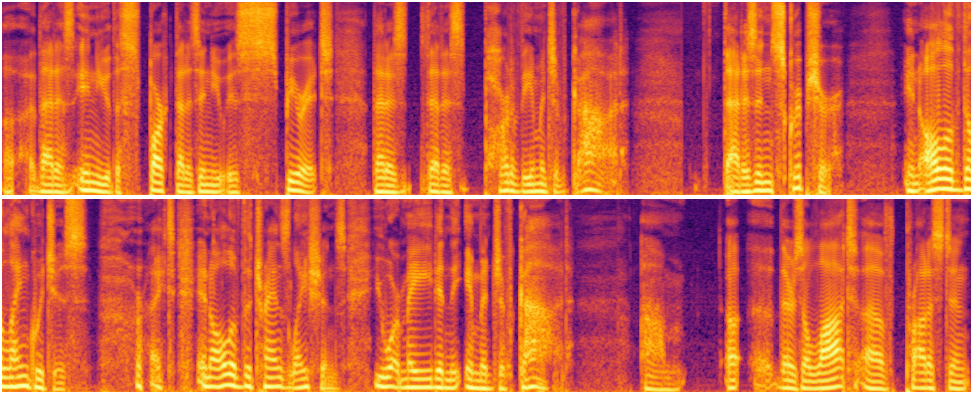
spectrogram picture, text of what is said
uh, that is in you, the spark that is in you, is spirit. That is that is part of the image of God. That is in Scripture, in all of the languages, right? In all of the translations, you are made in the image of God. Um, uh, uh, there's a lot of Protestant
